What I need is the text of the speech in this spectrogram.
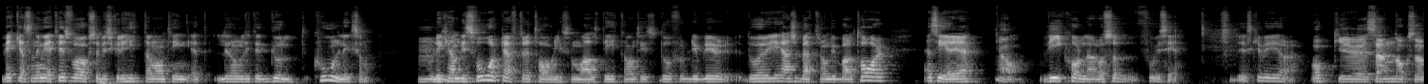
veckans animetips var också att vi skulle hitta någonting, ett någon litet guldkorn liksom. Mm. Och det kan bli svårt efter ett tag liksom att alltid hitta någonting. Så då, det blir, då är det kanske bättre om vi bara tar en serie, Ja. vi kollar och så får vi se. Det ska vi göra. Och eh, sen också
